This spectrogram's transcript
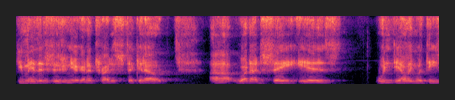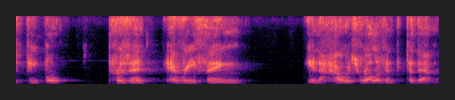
you made the decision you're going to try to stick it out. Uh, what I'd say is, when dealing with these people, present everything in how it's relevant to them.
